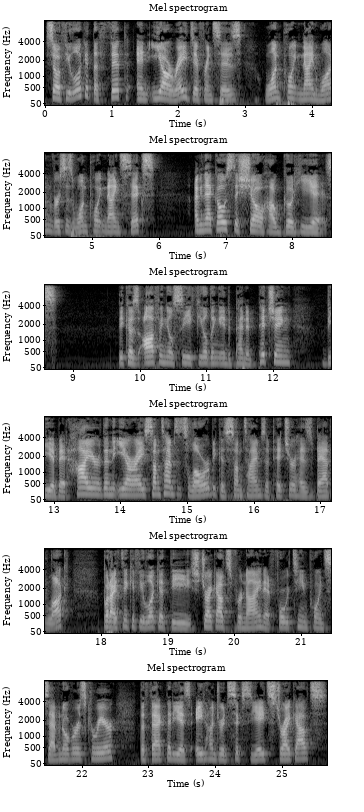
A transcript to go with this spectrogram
So if you look at the FIP and ERA differences, 1.91 versus 1.96, I mean, that goes to show how good he is. Because often you'll see fielding independent pitching be a bit higher than the ERA. Sometimes it's lower because sometimes a pitcher has bad luck. But I think if you look at the strikeouts per nine at 14.7 over his career, the fact that he has 868 strikeouts,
